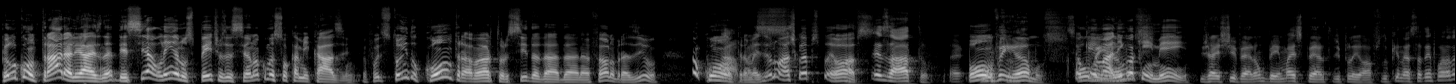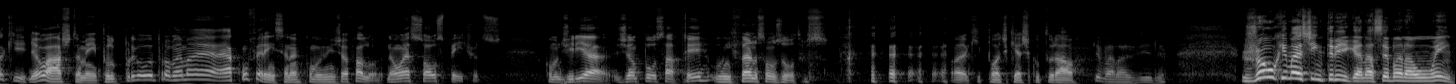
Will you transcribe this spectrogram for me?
Pelo contrário, aliás, né? Desci a lenha nos Patriots esse ano, começou kamikaze. Eu fui, estou indo contra a maior torcida da, da NFL no Brasil. Não contra, Ah, mas... mas eu não acho que vai pros playoffs. Exato. É, Ponto. Convenhamos. Se eu queimar a língua, queimei. Já estiveram bem mais perto de playoffs do que nessa temporada aqui. Eu acho também. O problema é a conferência, né? Como a gente já falou. Não é só os Patriots. Como diria Jean-Paul Sartre, o inferno são os outros. Olha que podcast cultural. Que maravilha. Jogo que mais te intriga na semana 1, hein?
